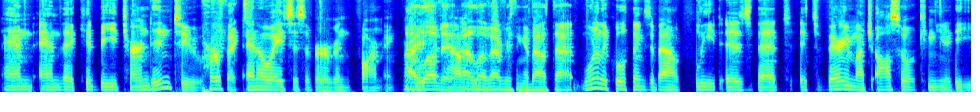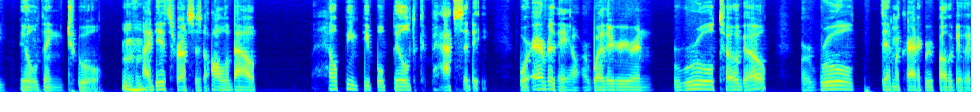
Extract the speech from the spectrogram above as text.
and and that could be turned into Perfect. an oasis of urban farming. I love it. I Um, love everything about that. One of the cool things about Fleet is that it's very much also a community building tool. Mhm. Ideas for us is all about helping people build capacity wherever they are, whether you're in rural Togo or rural Democratic Republic of the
